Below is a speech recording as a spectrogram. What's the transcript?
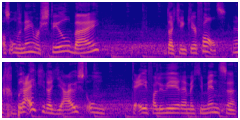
als ondernemer stil bij dat je een keer valt? En gebruik je dat juist om te evalueren en met je mensen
